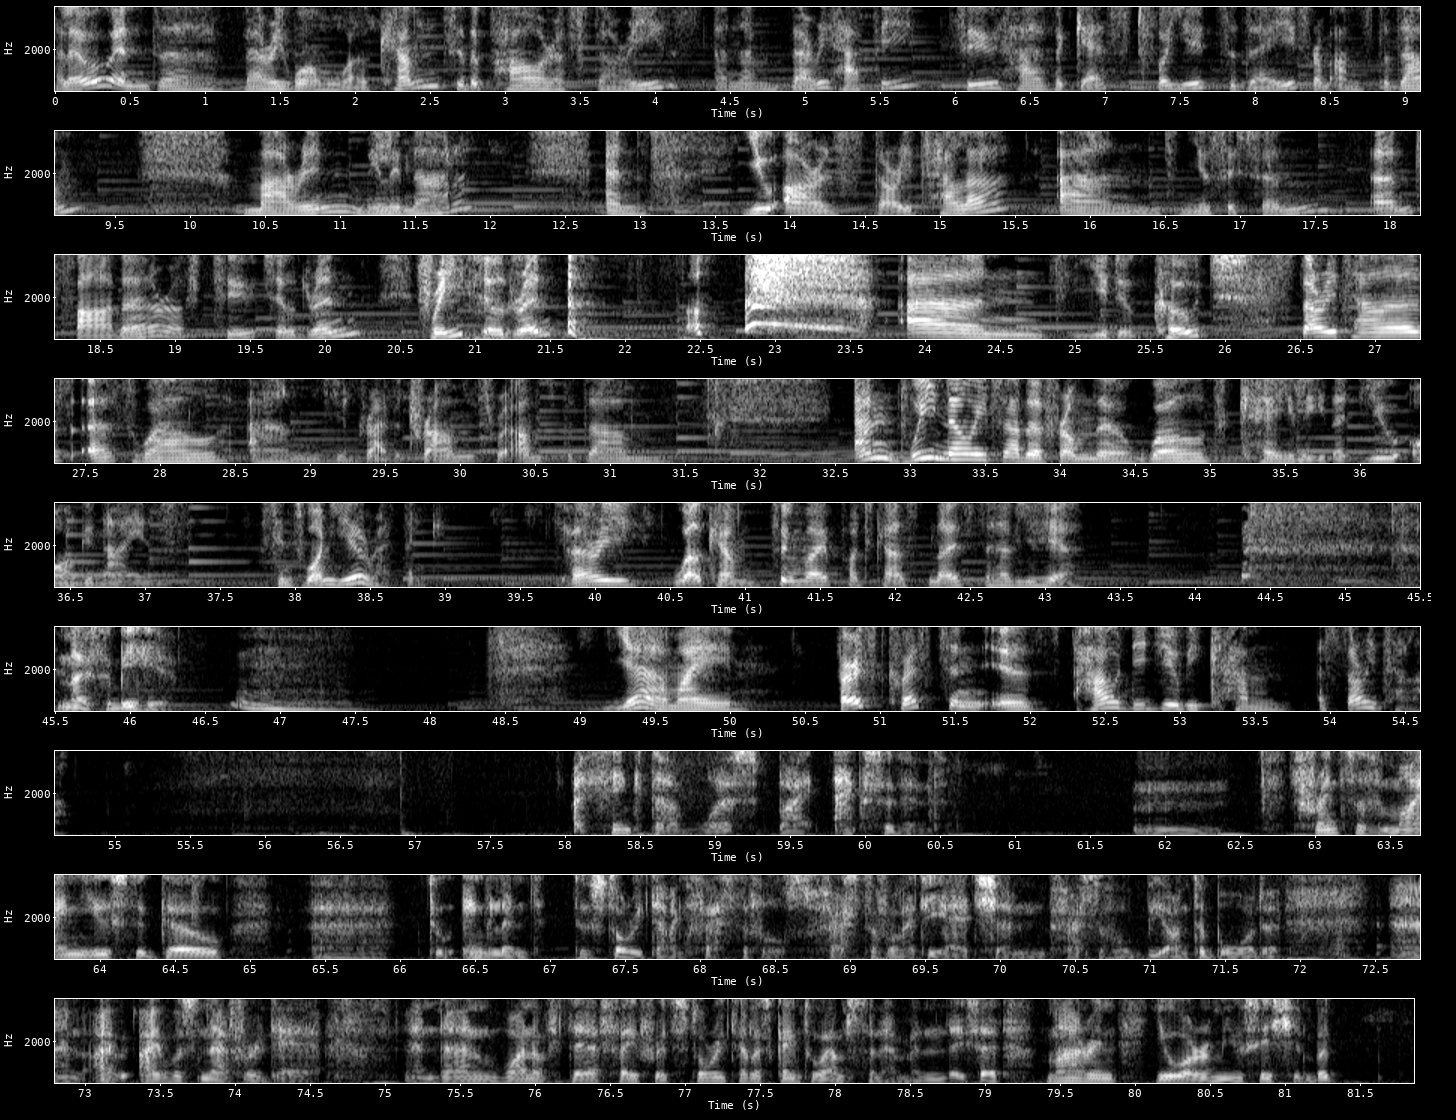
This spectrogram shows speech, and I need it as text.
Hello and a very warm welcome to the Power of Stories. And I'm very happy to have a guest for you today from Amsterdam, Marin Milinar. And you are a storyteller and musician and father of two children, three children. and you do coach storytellers as well, and you drive a tram through Amsterdam. And we know each other from the World Ceilidh that you organize since one year, I think. Yes. Very welcome to my podcast. Nice to have you here. nice to be here. Mm. Yeah, my first question is How did you become a storyteller? I think that was by accident. Mm. Friends of mine used to go uh, to England to storytelling festivals, Festival at the Edge and Festival Beyond the Border, and I, I was never there. And then one of their favorite storytellers came to Amsterdam and they said, Marin, you are a musician, but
